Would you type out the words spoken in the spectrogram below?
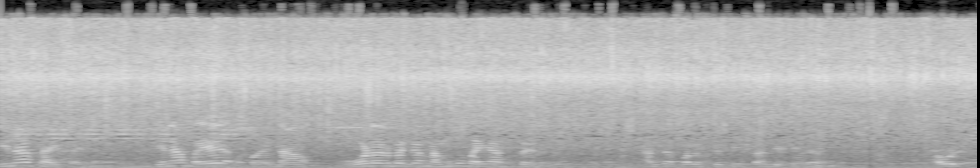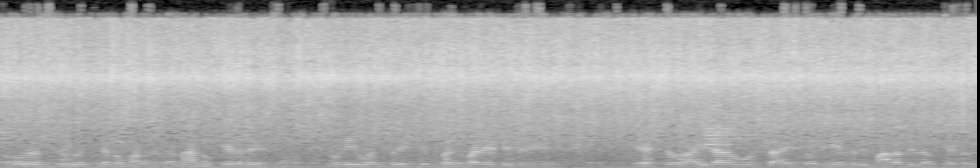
ದಿನ ಸಾಯ್ತಾ ಇದೆ ದಿನ ಭಯ ನಾವು ಓಡಾಡ್ಬೇಕಾದ್ರೆ ನಮಗೂ ಭಯ ಆಗ್ತಾ ಇದೆ. ಅಂತ ಪರಿಸ್ಥಿತಿ ತಂದಿಟ್ಟಿದ್ದಾರೆ. ಅವ್ರು, ಅವರಂತೂ ಯೋಚನೆ ಮಾಡೋದಿಲ್ಲ. ನಾನು ಕೇಳಿದೆ, ನೋಡಿ ಒಂದು ಬ್ರಿಡ್ಜ್ ಬಂದ್ ಮಾಡಿ ಇಟ್ಟಿದ್ರಿ ಎಷ್ಟು, ಐದಾರು ವರ್ಷ ಆಯಿತು, ಅದು ಏನ್ರಿ ಮಾಡೋದಿಲ್ಲ ಅಂತ ಹೇಳಿದ್ರು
